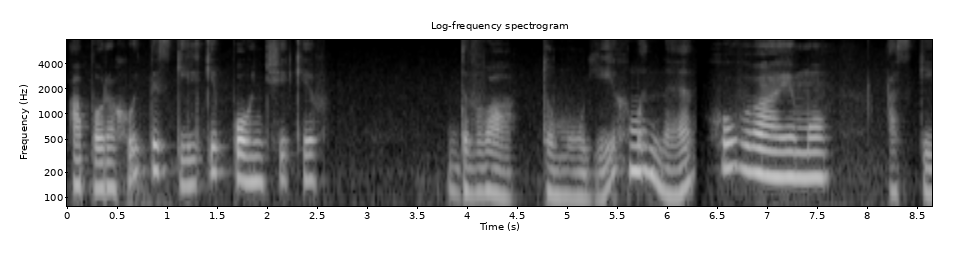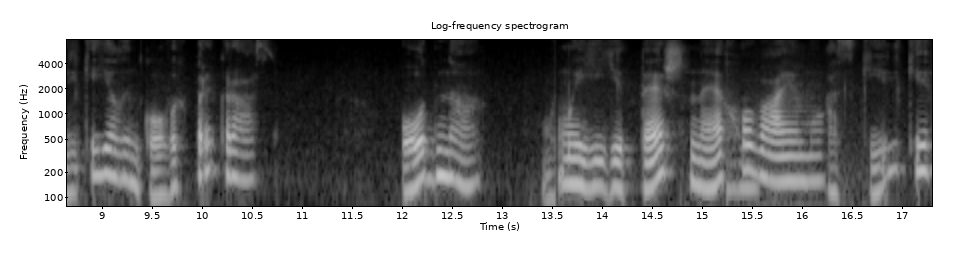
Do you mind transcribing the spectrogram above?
А порахуйте, скільки пончиків. Два. Тому їх ми не ховаємо. А скільки ялинкових прикрас? Одна. Ми її теж не ховаємо. А скільки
